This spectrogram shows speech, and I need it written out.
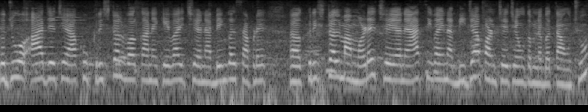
તો જુઓ, આ જે છે, આખું ક્રિસ્ટલ વર્ક આને કહેવાય છે અને આ બેંગલ્સ આપણે ક્રિસ્ટલમાં મળે છે અને આ સિવાયના બીજા પણ છે જે હું તમને બતાવું છું.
